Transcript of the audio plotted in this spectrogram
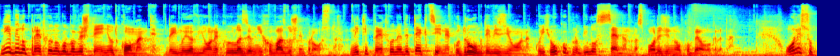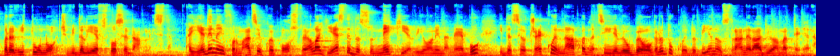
Nije bilo prethodnog obaveštenja od komande da imaju avione koji ulaze u njihov vazdušni prostor, niti prethodne detekcije nekog drugog diviziona, kojih je ukupno bilo sedam raspoređeno oko Beograda. Oni su prvi tu noć videli F-117, a jedina informacija koja je postojala jeste da su neki avioni na nebu i da se očekuje napad na ciljeve u Beogradu koje je dobijena od strane radioamatera.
